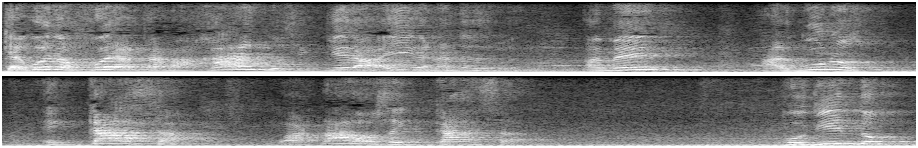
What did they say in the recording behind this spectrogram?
Qué bueno fuera trabajando, siquiera ahí ganando. Amén. Algunos en casa, guardados en casa, pudiendo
